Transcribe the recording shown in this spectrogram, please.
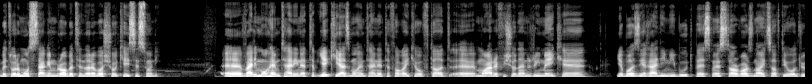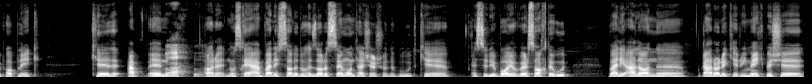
به طور مستقیم رابطه داره با شوکیس سونی. ولی مهمترین اتف... یکی از مهمترین اتفاقایی که افتاد معرفی شدن ریمیک یه بازی قدیمی بود به اسم Star Wars Knights of the Old Republic که اب... آره نسخه اولش سال 2003 منتشر شده بود که استودیو BioWare ساخته بود. ولی الان قراره که remake بشه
